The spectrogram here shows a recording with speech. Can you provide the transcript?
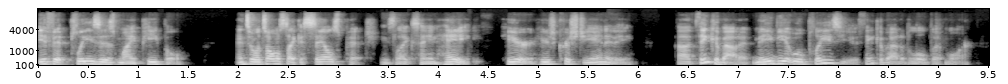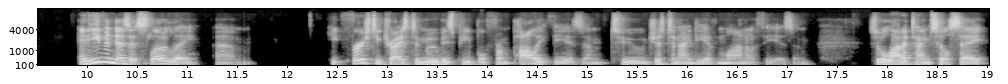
if it pleases my people. And so it's almost like a sales pitch. He's like saying, hey, here, here's Christianity. Uh, think about it. Maybe it will please you. Think about it a little bit more. And even does it slowly. Um, he, first, he tries to move his people from polytheism to just an idea of monotheism. So a lot of times he'll say,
